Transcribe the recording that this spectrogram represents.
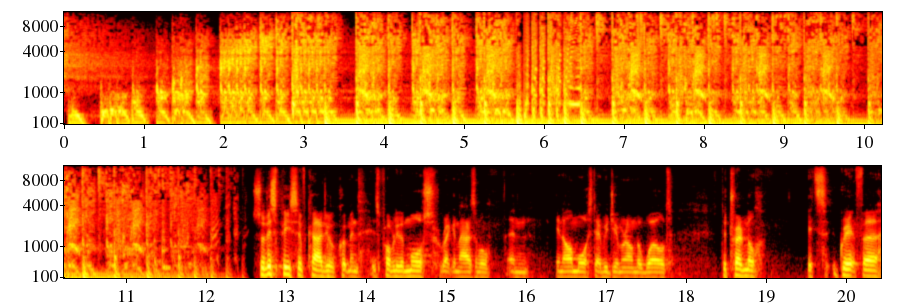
So this piece of cardio equipment is probably the most recognisable in, in almost every gym around the world. The treadmill, it's great for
